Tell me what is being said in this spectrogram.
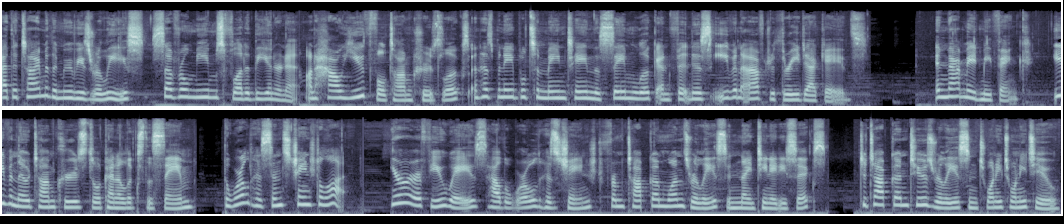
At the time of the movie's release, several memes flooded the internet on how youthful Tom Cruise looks and has been able to maintain the same look and fitness even after three decades. And that made me think even though Tom Cruise still kind of looks the same, the world has since changed a lot. Here are a few ways how the world has changed from Top Gun 1's release in 1986 to Top Gun 2's release in 2022.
